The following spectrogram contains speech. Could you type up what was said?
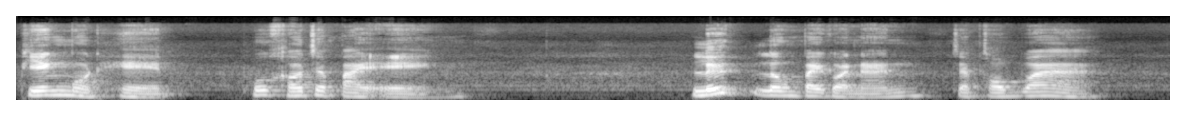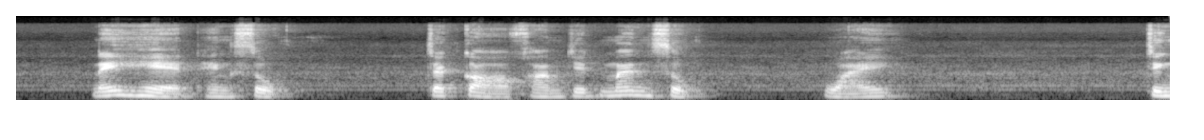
เพียงหมดเหตุพวกเขาจะไปเอง ลึกลงไปกว่านั้นจะพบว่า ในเหตุแห่งสุข จะก่อความยึดมั่นสุขไว้ จึง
